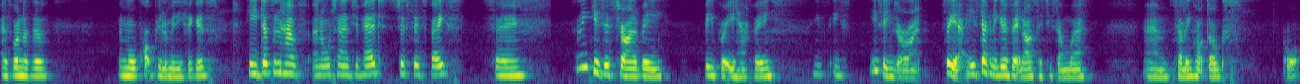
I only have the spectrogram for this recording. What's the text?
as one of the, the more popular minifigures. He doesn't have an alternative head, it's just this face. So I think he's just trying to be be pretty happy. He's, he's he seems alright. So yeah, he's definitely going to fit in our city somewhere, um, selling hot dogs or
